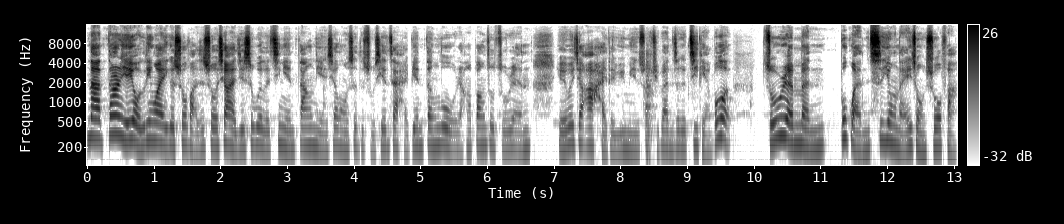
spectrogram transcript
那当然也有另外一个说法是说，孝海祭是为了纪念当年萧龙社的祖先在海边登陆，然后帮助族人，有一位叫阿海的渔民所举办的这个祭典。不过，族人们不管是用哪一种说法，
